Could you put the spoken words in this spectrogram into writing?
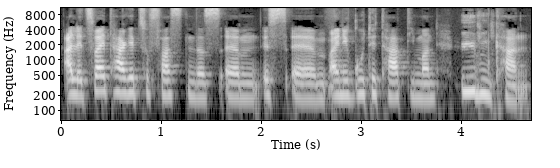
alle zwei Tage zu fasten, das ähm, ist ähm, eine gute Tat, die man üben kann.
